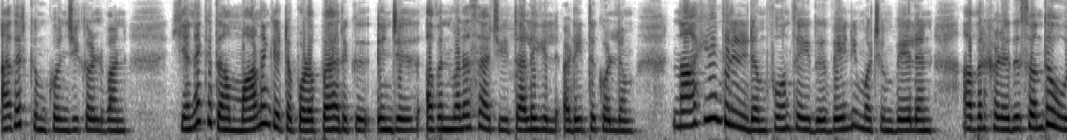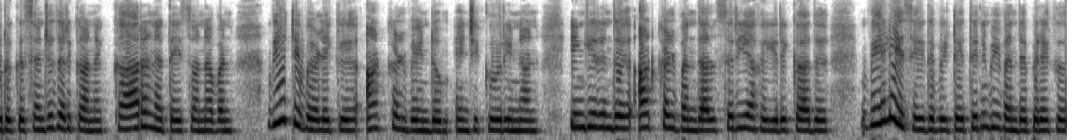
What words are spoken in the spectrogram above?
அதற்கும் கொஞ்சி கொள்வான். எனக்கு தான் மானம் கெட்ட பொழப்பா இருக்கு என்று அவன் மனசாட்சி தலையில் அடித்து கொள்ளும். நாகேந்திரனிடம் போன் செய்து வேணி மற்றும் வேலன் அவர்களது சொந்த ஊருக்கு சென்றதற்கான காரணத்தை சொன்னவன் வீட்டு வேலைக்கு ஆட்கள் வேண்டும் என்று கூறினான். இங்கிருந்து ஆட்கள் வந்தால் சரியாக இருக்காது. வேலையை செய்துவிட்டு திரும்பி வந்த பிறகு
